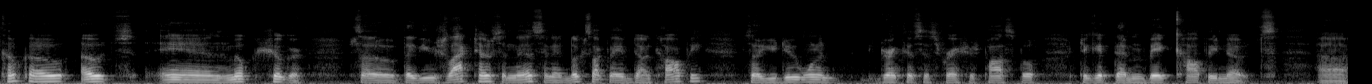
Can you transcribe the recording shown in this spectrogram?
cocoa, oats, and milk sugar. So they've used lactose in this, and it looks like they've done coffee. So you do want to drink this as fresh as possible to get them big coffee notes. Uh,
